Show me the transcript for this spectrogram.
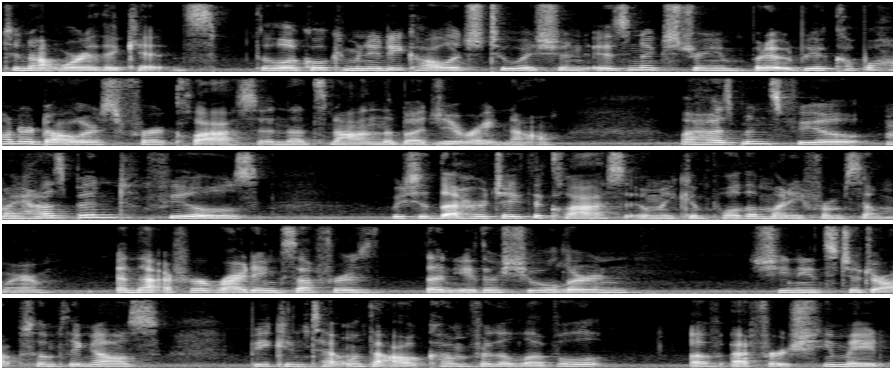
to not worry the kids. The local community college tuition isn't extreme, but it would be a couple hundred dollars for a class, and that's not in the budget right now. My husband's feel my husband feels we should let her take the class and we can pull the money from somewhere, and that if her riding suffers, then either she will learn she needs to drop something else, be content with the outcome for the level of effort she made,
